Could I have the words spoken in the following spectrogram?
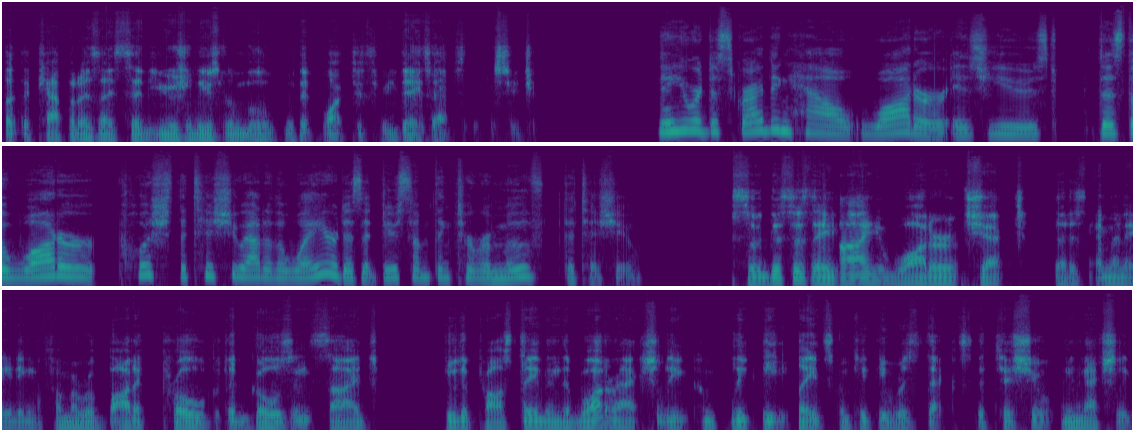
But the catheter, as I said, usually is removed within one to three days after the procedure. Now, you were describing how water is used does the water push the tissue out of the way or does it do something to remove the tissue? So, this is a high water jet that is emanating from a robotic probe that goes inside to the prostate, and the water actually completely ablates, completely resects the tissue and actually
